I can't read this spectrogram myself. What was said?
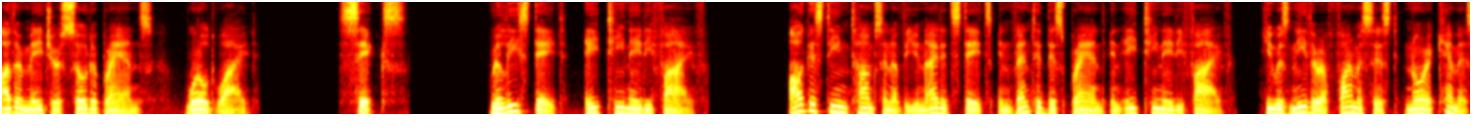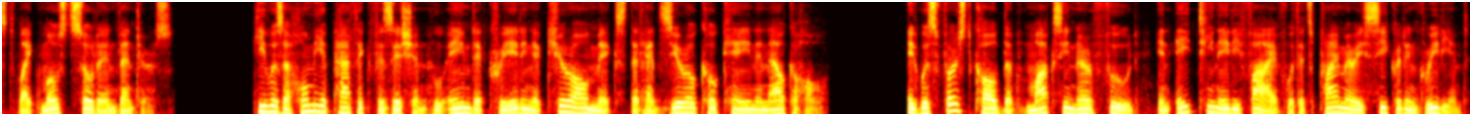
other major soda brands, worldwide. 6. Release date 1885. Augustine Thompson of the United States invented this brand in 1885, he was neither a pharmacist nor a chemist like most soda inventors. He was a homeopathic physician who aimed at creating a cure-all mix that had zero cocaine and alcohol. It was first called the Moxie Nerve Food in 1885 with its primary secret ingredient,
